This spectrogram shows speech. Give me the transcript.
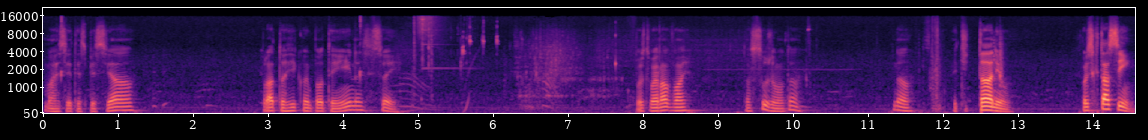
Uma receita especial. Prato rico em proteínas, isso aí. Depois tu vai lá, vai. Tá sujo, não tá? Não. É titânio. Por isso que tá assim.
